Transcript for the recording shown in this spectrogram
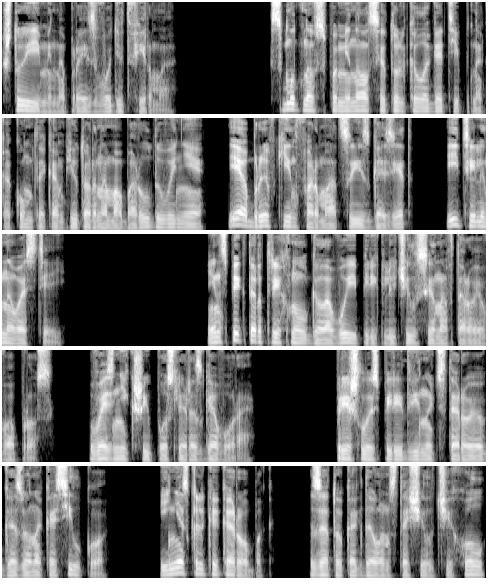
что именно производит фирма. Смутно вспоминался только логотип на каком-то компьютерном оборудовании и обрывки информации из газет и теленовостей. Инспектор тряхнул головой и переключился на второй вопрос, возникший после разговора. Пришлось передвинуть старую газонокосилку и несколько коробок, зато когда он стащил чехол,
